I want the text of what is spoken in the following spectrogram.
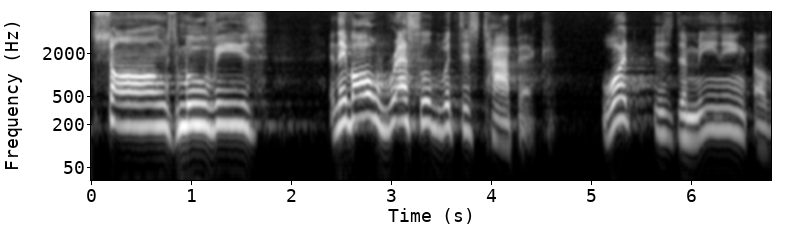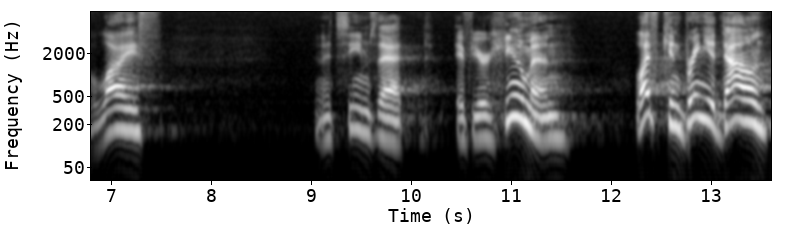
songs, movies, and they've all wrestled with this topic. What is the meaning of life? And it seems that if you're human, life can bring you down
